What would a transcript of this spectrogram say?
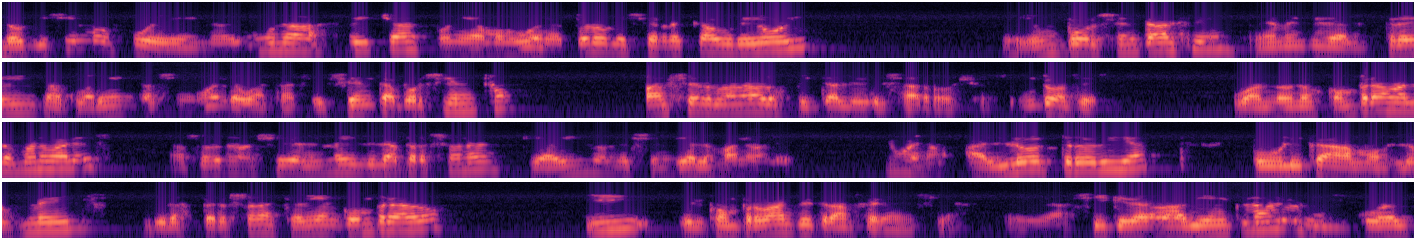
Lo que hicimos fue, en algunas fechas poníamos, bueno, todo lo que se recaude hoy, eh, un porcentaje, obviamente del 30, 40, 50 o hasta 60%, va a ser donado al Hospital de Desarrollos. Entonces, cuando nos compraban los manuales, nosotros nos llega el mail de la persona que ahí es donde se envían los manuales. Y bueno, al otro día publicábamos los mails de las personas que habían comprado y el comprobante de transferencia. Eh, así quedaba bien claro en el cual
